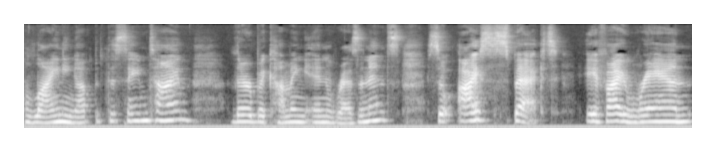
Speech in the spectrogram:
lining up at the same time they're becoming in resonance. So I suspect if I ran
